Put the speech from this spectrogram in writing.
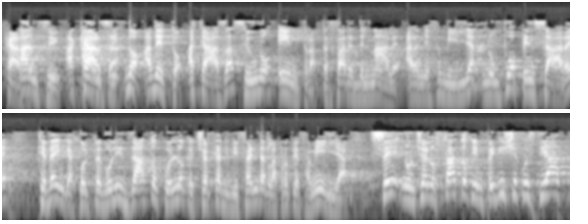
Casa. Anzi, a casa. Anzi, no, ha detto a casa se uno entra per fare del male alla mia famiglia non può pensare che venga colpevolizzato quello che cerca di difendere la propria famiglia, se non c'è lo Stato che impedisce questi atti.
